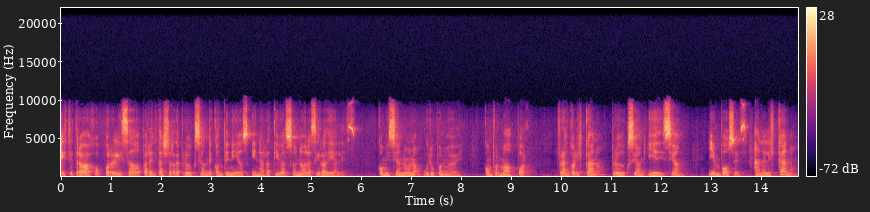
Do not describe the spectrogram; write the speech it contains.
Este trabajo fue realizado para el taller de producción de contenidos y narrativas sonoras y radiales, Comisión 1, Grupo 9, conformados por Franco Liscano, producción y edición, y en voces Ana Lescano,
